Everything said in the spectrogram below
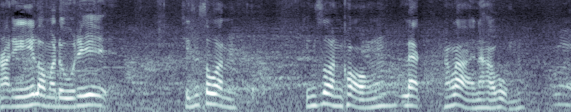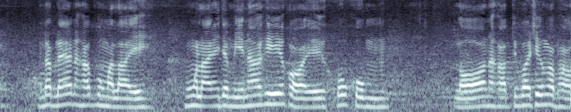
อะทีนี้เรามาดูที่ชิ้นส่วนชิ้นส่วนของแหลกทั้งหลายนะครับผมอันดับแรกนะครับพวงมาลัยพวงมาลัยจะมีหน้าที่คอยควบคุม ล้อนะครับที่ว่าเชื่อมกับเพลา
